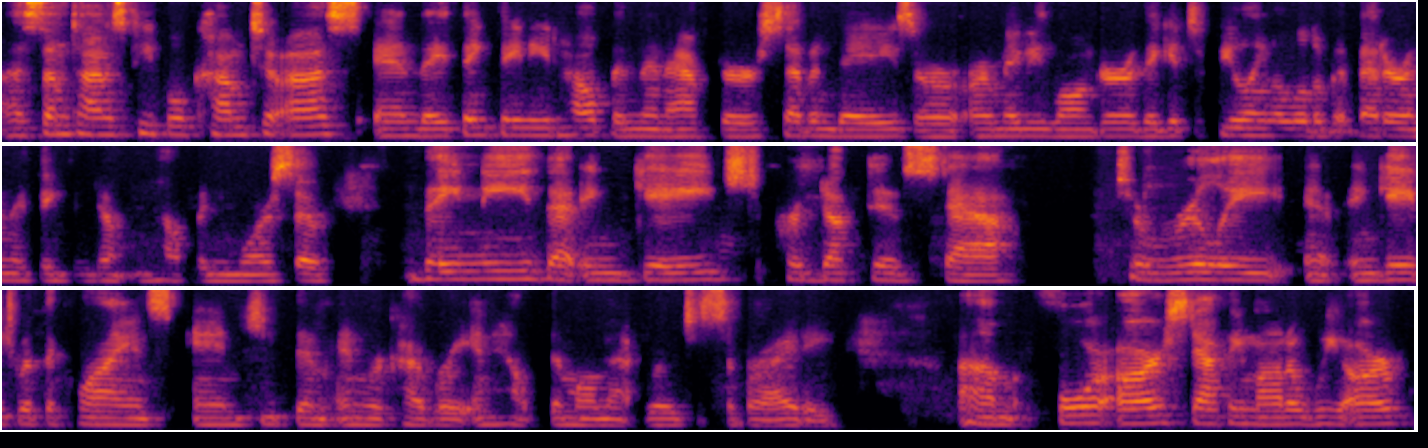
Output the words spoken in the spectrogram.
Uh, sometimes people come to us and they think they need help, and then after seven days or, or maybe longer, they get to feeling a little bit better and they think they don't need help anymore. So they need that engaged, productive staff to really engage with the clients and keep them in recovery and help them on that road to sobriety. Um, for our staffing model, we are, of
